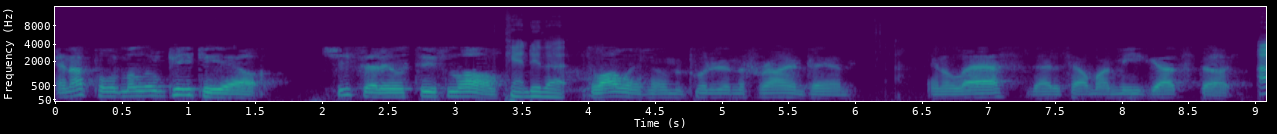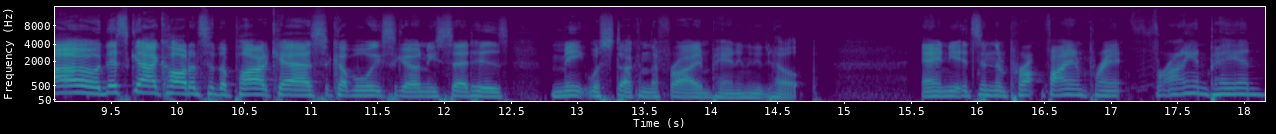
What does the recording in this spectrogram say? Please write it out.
and I pulled my little pee-pee out. She said it was too small, Can't do that. so I went home and put it in the frying pan. And alas, that is how my meat got stuck. Oh, this guy called into the podcast a couple weeks ago and he said his meat was stuck in the frying pan and he needed help. And it's in the pr- frying pan, frying pan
